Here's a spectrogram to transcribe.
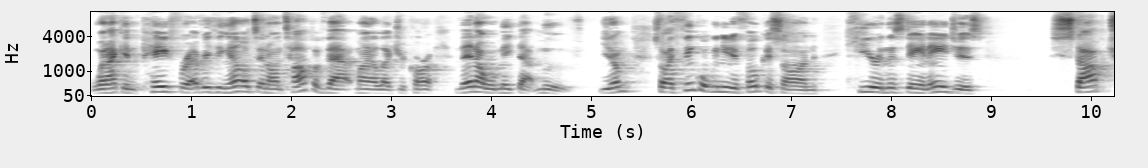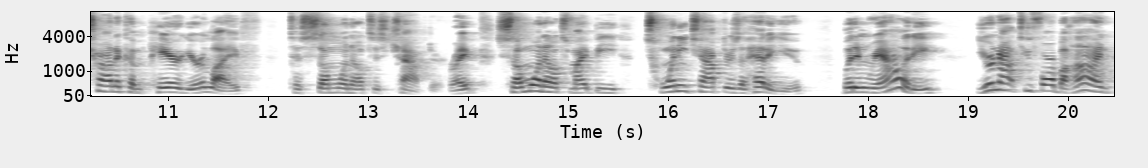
when i can pay for everything else and on top of that my electric car then i will make that move you know so i think what we need to focus on here in this day and age is stop trying to compare your life to someone else's chapter right someone else might be 20 chapters ahead of you but in reality you're not too far behind,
